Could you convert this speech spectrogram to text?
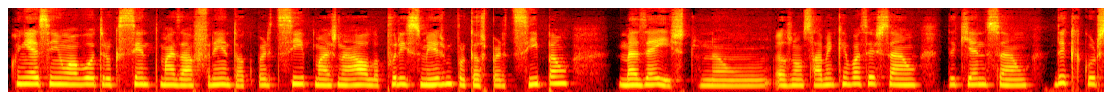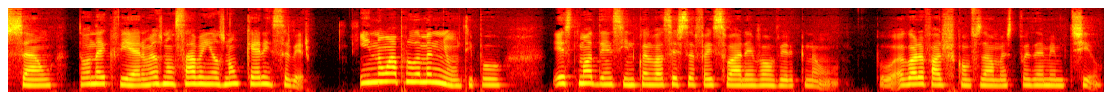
conhecem um ao outro que se sente mais à frente ou que participe mais na aula por isso mesmo, porque eles participam, mas é isto, não, eles não sabem quem vocês são, de que ano são, de que curso são, de onde é que vieram, eles não sabem, eles não querem saber. E não há problema nenhum, tipo, este modo de ensino, quando vocês se afeiçoarem, vão ver que não. Tipo, agora faz-vos confusão, mas depois é mesmo chill.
